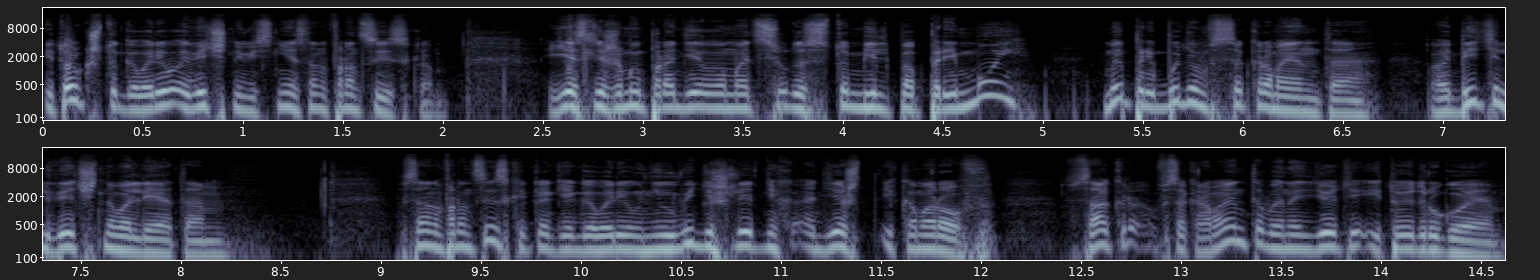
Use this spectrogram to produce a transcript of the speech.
и только что говорил о вечной весне Сан-Франциско. Если же мы проделаем отсюда 100 миль по прямой, мы прибудем в Сакраменто, в обитель вечного лета. В Сан-Франциско, как я говорил, не увидишь летних одежд и комаров. В, Сакр... в Сакраменто вы найдете и то, и другое.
